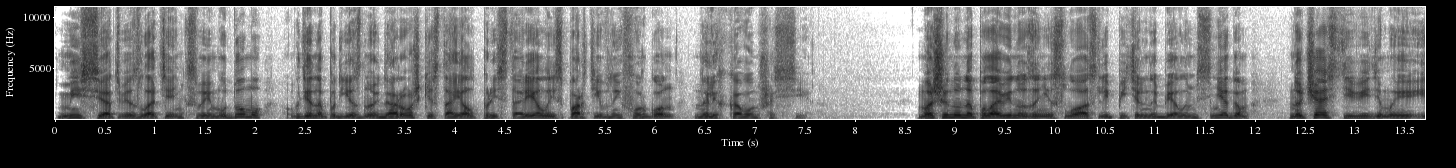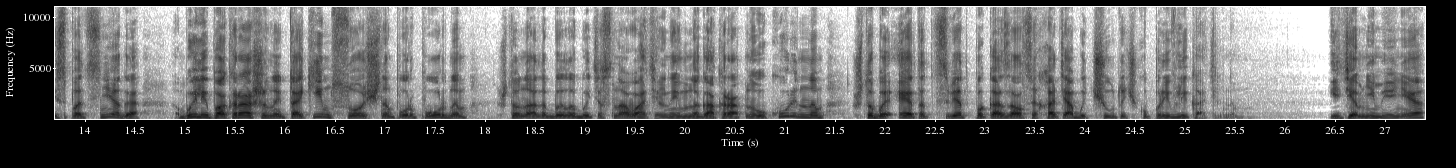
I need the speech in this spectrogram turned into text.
Мисси отвезла тень к своему дому, где на подъездной дорожке стоял престарелый спортивный фургон на легковом шасси. Машину наполовину занесло ослепительно белым снегом, но части, видимые из-под снега, были покрашены таким сочно-пурпурным, что надо было быть основательно и многократно укуренным, чтобы этот цвет показался хотя бы чуточку привлекательным. И тем не менее,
